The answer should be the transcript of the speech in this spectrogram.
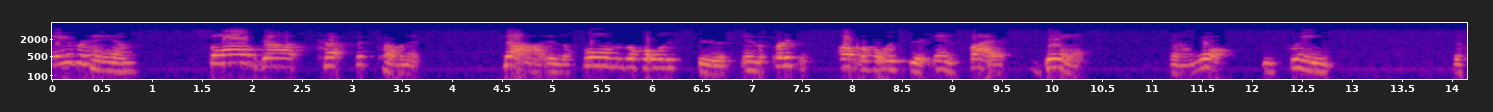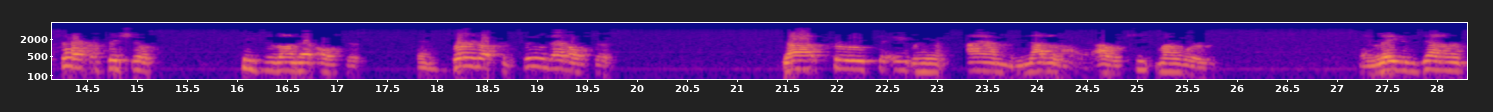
Abraham saw God cut the covenant. God, in the form of the Holy Spirit, in the person of the Holy Spirit, in fire, danced and walked between the sacrificial pieces on that altar and burn up, consume that altar. God proved to Abraham, I am not a liar. I will keep my word. And ladies and gentlemen,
